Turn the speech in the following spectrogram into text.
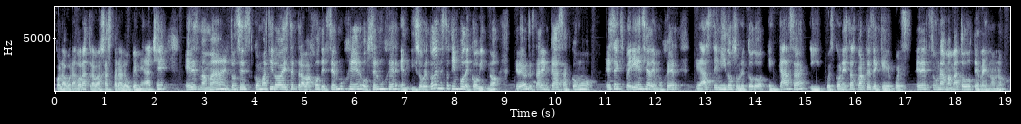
colaboradora, trabajas para la UPMH, eres mamá, entonces, ¿cómo ha sido este trabajo de ser mujer o ser mujer y sobre todo en este tiempo de COVID, ¿no? Que debes de estar en casa, ¿cómo esa experiencia de mujer que has tenido sobre todo en casa y pues con estas partes de que pues eres una mamá todoterreno, ¿no?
